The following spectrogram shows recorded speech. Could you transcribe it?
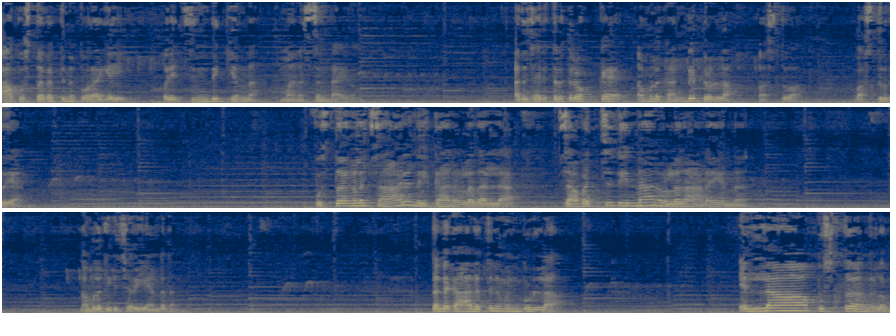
ആ പുസ്തകത്തിന് പുറകിൽ ഒരു ചിന്തിക്കുന്ന മനസ്സുണ്ടായിരുന്നു. അത് ചരിത്രത്തിലൊക്കെ നമ്മൾ കണ്ടിട്ടുള്ള വസ്തുവാണ് വസ്തുതയാണ്. പുസ്തകങ്ങളെ ചാരി നിൽക്കാനുള്ളതല്ല ചവച്ച് തിന്നാനുള്ളതാണ് എന്ന് നമ്മൾ തിരിച്ചറിയേണ്ടതാണ്. തന്റെ കാലത്തിന് മുൻപുള്ള എല്ലാ പുസ്തകങ്ങളും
